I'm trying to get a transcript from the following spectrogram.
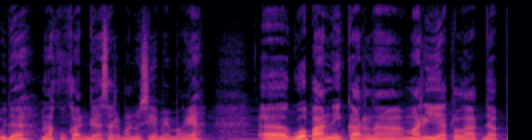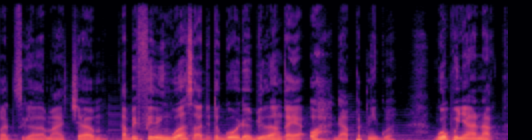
udah melakukan dasar manusia memang ya. Uh, eh, gue panik karena Maria telat dapat segala macam. Tapi feeling gue saat itu gue udah bilang kayak, wah dapet nih gue. Gue punya anak.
